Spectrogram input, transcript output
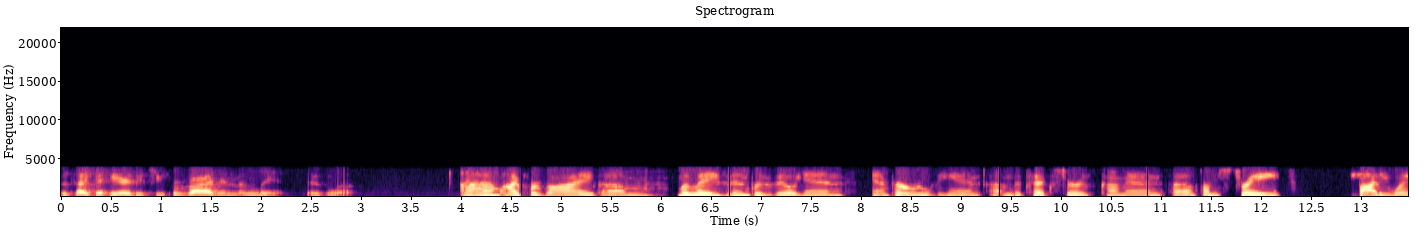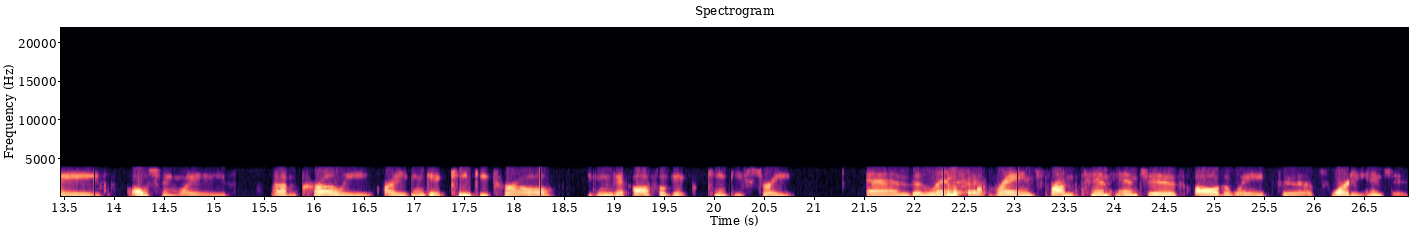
the type of hair that you provide and the length as well. Um, I provide um, Malaysian, Brazilian, and Peruvian. Um, the textures come in um, from straight, body wave, ocean wave, um, curly, or you can get kinky curl. You can get also get kinky straight. and the length Okay. range from 10 inches all the way to 40 inches.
